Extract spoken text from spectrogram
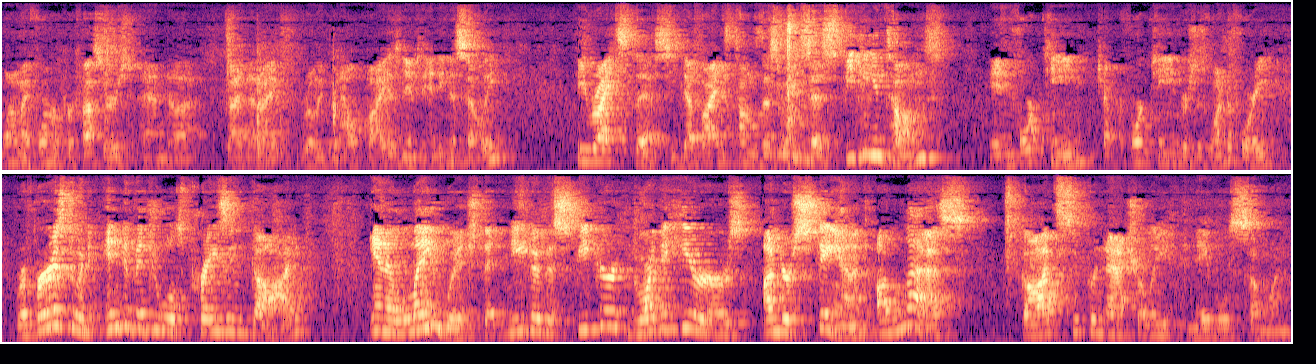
one of my former professors and a guy that I've really been helped by. His name's Andy Naselli. He writes this. He defines tongues this way. He says, speaking in tongues in 14, chapter 14, verses 1 to 40, refers to an individual's praising God in a language that neither the speaker nor the hearers understand unless God supernaturally enables someone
